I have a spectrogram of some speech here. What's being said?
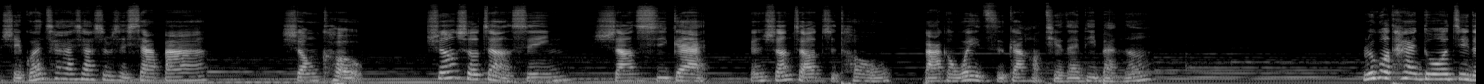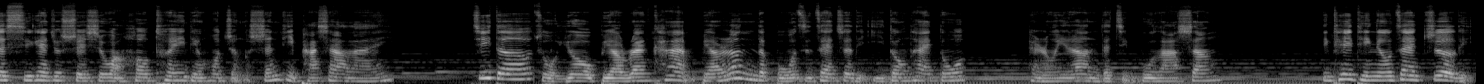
谁观察一下是不是下巴、胸口、双手掌心、双膝盖跟双脚趾头八个位置刚好贴在地板呢？如果太多，记得膝盖就随时往后推一点，或整个身体趴下来。记得左右不要乱看，不要让你的脖子在这里移动太多，很容易让你的颈部拉伤。你可以停留在这里，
